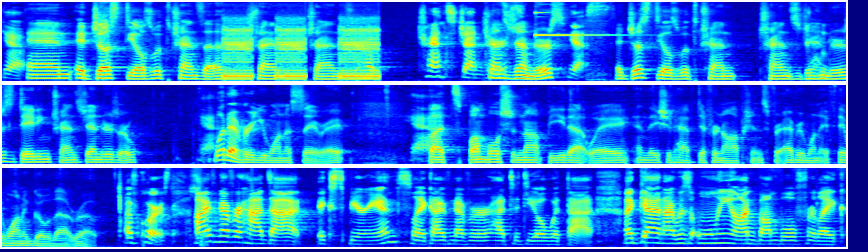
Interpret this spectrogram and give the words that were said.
Yeah. And it just deals with trans trans trans Transgender. transgenders. Yes. It just deals with trans transgenders, dating transgenders, or Yeah. whatever you want to say, right? Yeah. But Bumble should not be that way, and they should have different options for everyone if they want to go that route. Of course. I've never had that experience. Like, I've never had to deal with that. Again, I was only on Bumble for like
